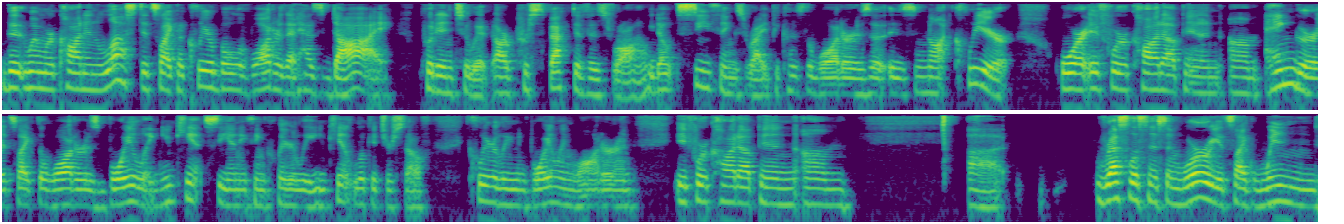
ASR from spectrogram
that when we're caught in lust, it's like a clear bowl of water that has dye put into it. Our perspective is wrong. We don't see things right because the water is a, is not clear. Or if we're caught up in um, anger, it's like the water is boiling. You can't see anything clearly. You can't look at yourself clearly in boiling water. And if we're caught up in um, uh, restlessness and worry, it's like wind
